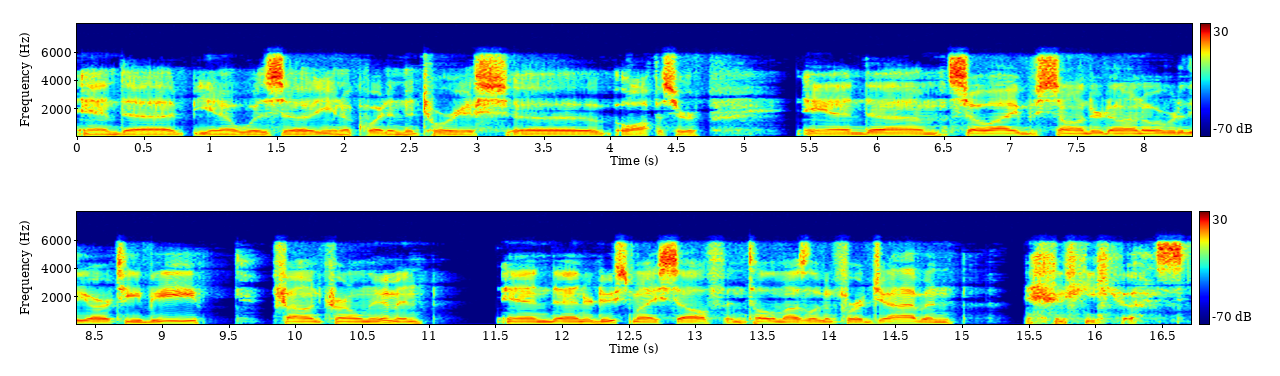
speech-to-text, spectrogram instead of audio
And uh, you know was uh, you know quite a notorious uh, officer, and um, so I sauntered on over to the RTB, found Colonel Newman and uh, introduced myself and told him I was looking for a job and and he goes,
